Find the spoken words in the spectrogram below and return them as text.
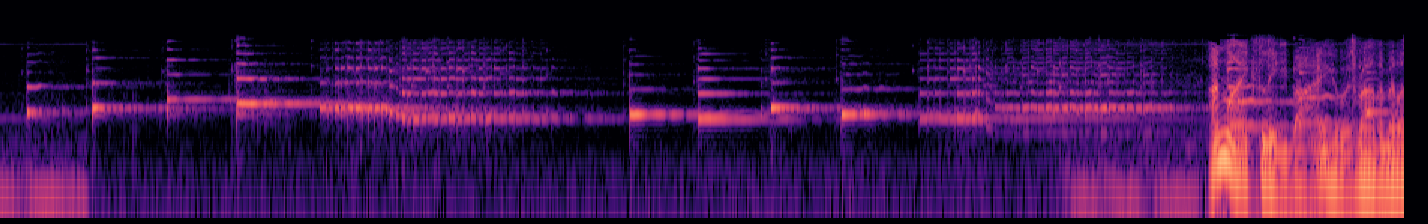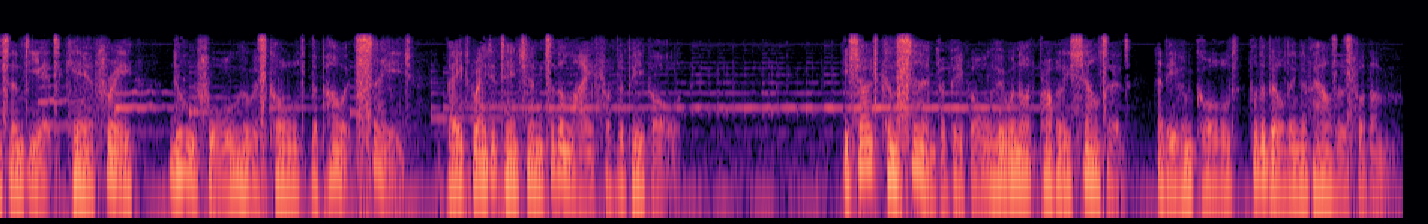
Unlike Li Bai, who was rather militant yet carefree, Du Fu, who was called the poet sage, paid great attention to the life of the people. He showed concern for people who were not properly sheltered and even called for the building of houses for them.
